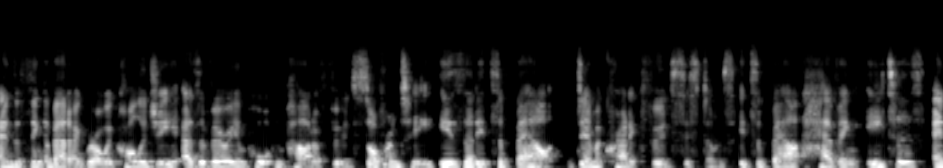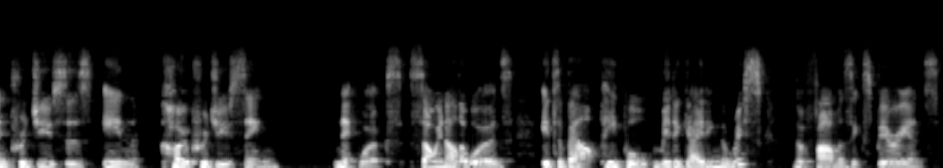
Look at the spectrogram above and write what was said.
And the thing about agroecology, as a very important part of food sovereignty, is that it's about democratic food systems. It's about having eaters and producers in co producing networks. So, in other words, it's about people mitigating the risk that farmers experience,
